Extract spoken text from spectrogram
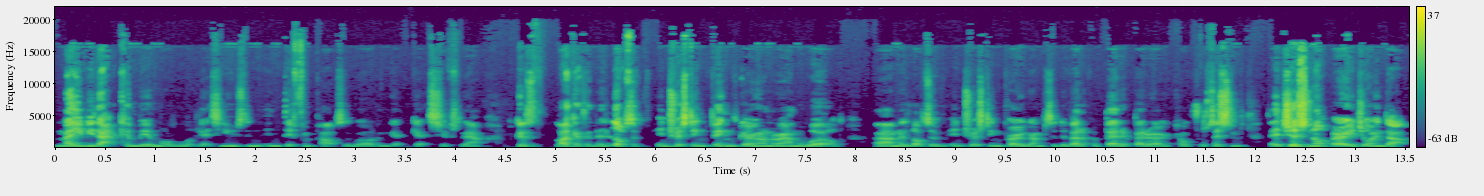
maybe that can be a model that gets used in, in different parts of the world and get, gets shifted out. Because, like I said, there's lots of interesting things going on around the world um, there's lots of interesting programs to develop a better, better agricultural system. They're just not very joined up,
